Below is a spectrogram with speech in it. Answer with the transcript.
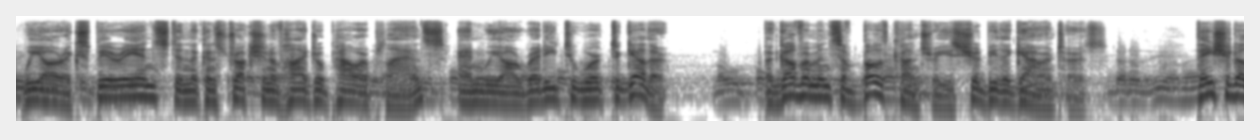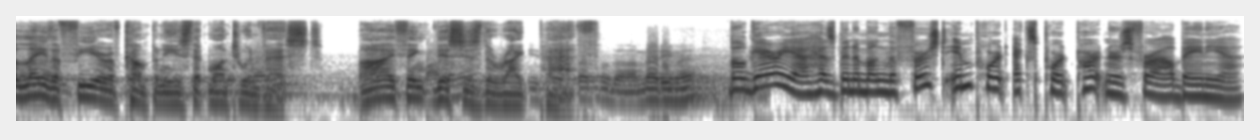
We are experienced in the construction of hydropower plants, and we are ready to work together. The governments of both countries should be the guarantors. They should allay the fear of companies that want to invest. I think this is the right path. Bulgaria has been among the first import export partners for Albania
